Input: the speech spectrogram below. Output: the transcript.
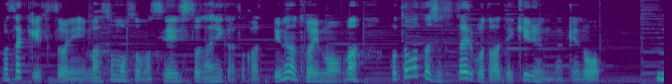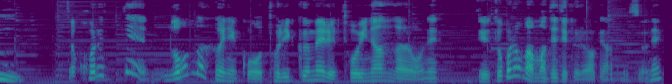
まあ、さっき言った通りに、まあ、そもそも性質と何かとかっていうふうな問いも、まあ、言葉として伝えることはできるんだけど、うん。うん。じゃあこれってどんな風にこう取り組める問いなんだろうねっていうところがまあ出てくるわけなんですよね。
